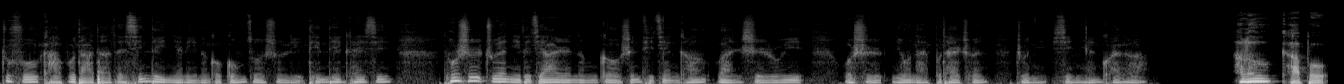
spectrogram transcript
祝福卡布达达在新的一年里能够工作顺利，天天开心。同时，祝愿你的家人能够身体健康，万事如意。我是牛奶不太纯，祝你新年快乐。Hello，卡布，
